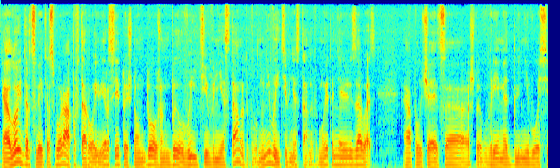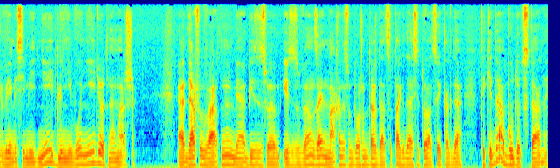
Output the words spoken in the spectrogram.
לויט דער צווייטער סברא, а по второй версии, то есть, что он должен был выйти вне стана, так ему не выйти вне станов, ему это не реализовать. А получается, что время для него, время семи дней для него не идет на марше. ער דארף ווארטן ביז ס'וועלן זיין מחנות, он должен дождаться тогда ситуации, когда таки да, будут станы,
